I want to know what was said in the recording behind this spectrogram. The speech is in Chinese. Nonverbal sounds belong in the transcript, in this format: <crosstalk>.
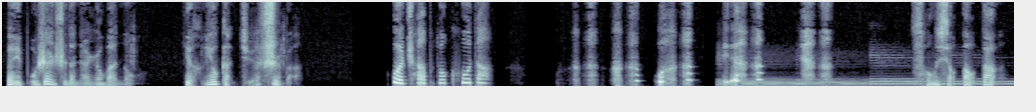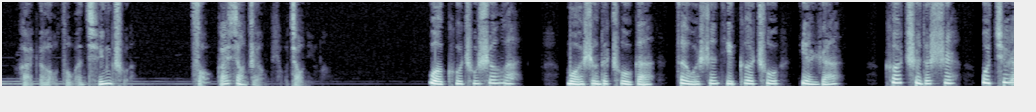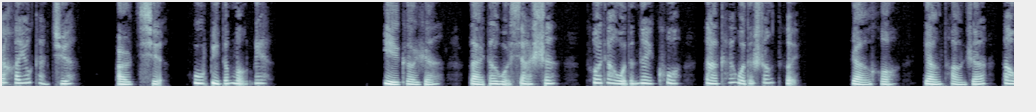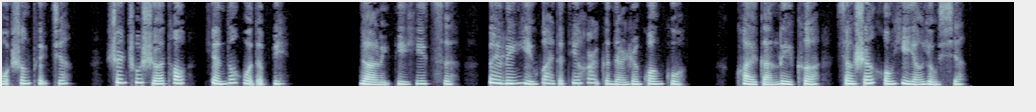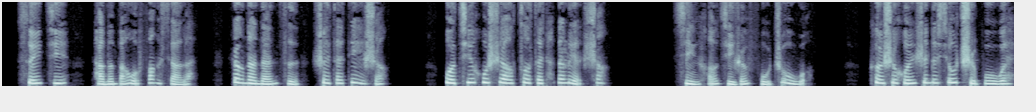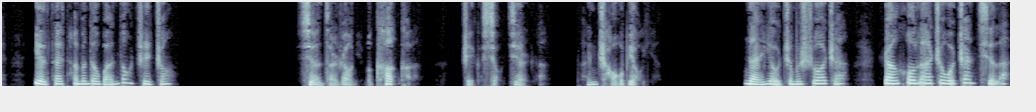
被不认识的男人玩弄，也很有感觉是吧？”我差不多哭到：“我别，从小到大还给老子玩清纯，早该像这样调教你了。”我哭出声来，陌生的触感在我身体各处点燃，可耻的是，我居然还有感觉，而且无比的猛烈。一个人来到我下身。脱掉我的内裤，打开我的双腿，然后仰躺着到我双腿间，伸出舌头舔弄我的臂。那里第一次被林以外的第二个男人光顾，快感立刻像山洪一样涌现。随即，他们把我放下来，让那男子睡在地上，我几乎是要坐在他的脸上。幸好几人扶住我。可是浑身的羞耻部位也在他们的玩弄之中。现在让你们看看，这个小贱人喷潮表演。男友这么说着，然后拉着我站起来，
